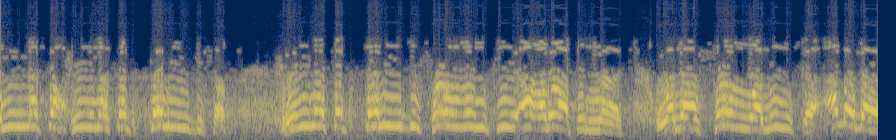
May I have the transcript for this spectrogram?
أنك حين تبتلي بشر. حين تبتلي بشر في أعراف الناس ولا شر منك أبدا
